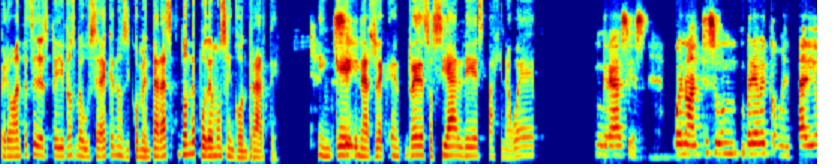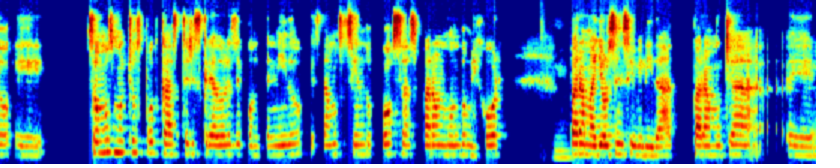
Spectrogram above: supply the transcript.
pero antes de despedirnos me gustaría que nos comentaras dónde podemos encontrarte. ¿En qué? En las redes sociales, página web. Gracias. Bueno, antes un breve comentario. Eh, somos muchos podcasters, creadores de contenido que estamos haciendo cosas para un mundo mejor, para mayor sensibilidad, para mucha eh,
